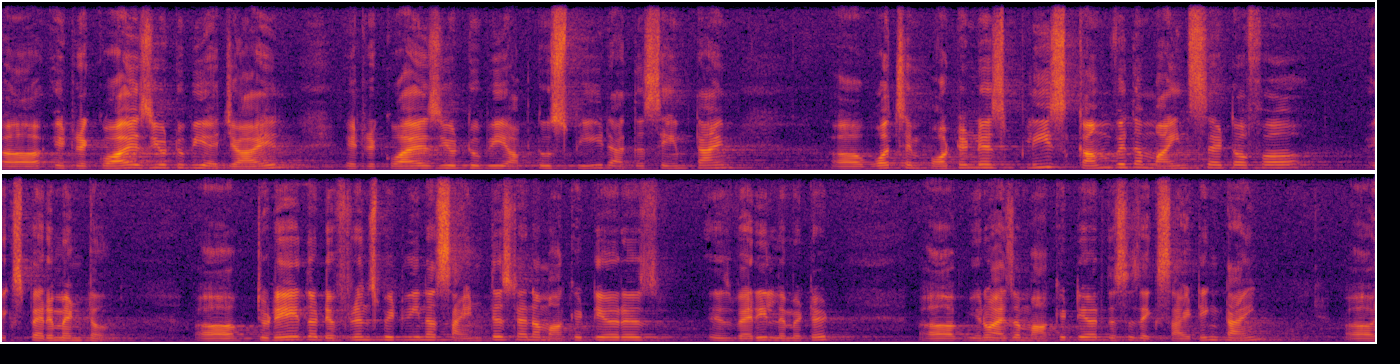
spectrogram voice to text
uh, it requires you to be agile. It requires you to be up to speed at the same time. Uh, what's important is please come with a mindset of a experimenter. Uh, today, the difference between a scientist and a marketeer is is very limited. Uh, you know, as a marketeer, this is exciting time. Uh,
